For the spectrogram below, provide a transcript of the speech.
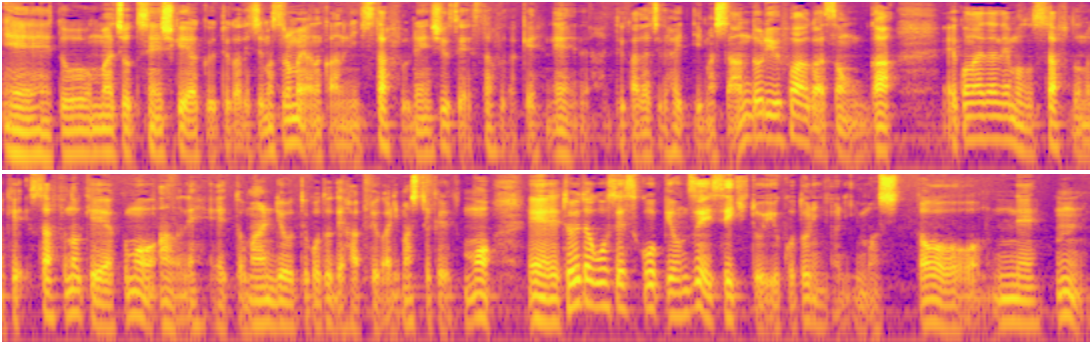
えーとまあ、ちょっと選手契約という形で、まあ、その前は中にスタッフ、練習生、スタッフだけね、形で入っていました。アンドリュー・ファーガソンが、えーこの間ね、もうスタッフとの、スタッフの契約も、あのね、えっ、と、満了ということで発表がありましたけれども、えートヨタ合成スコーピオンズへ移籍ということになりました。ね、うん。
